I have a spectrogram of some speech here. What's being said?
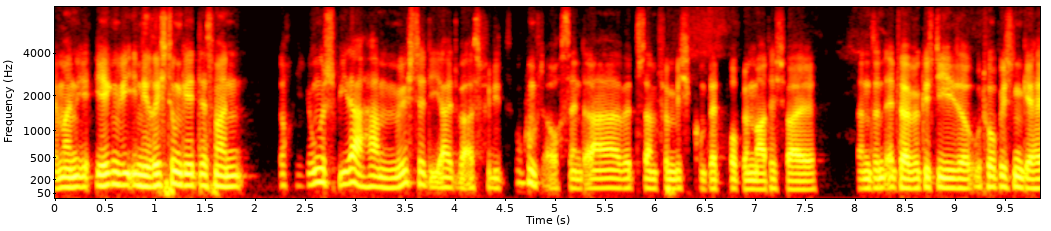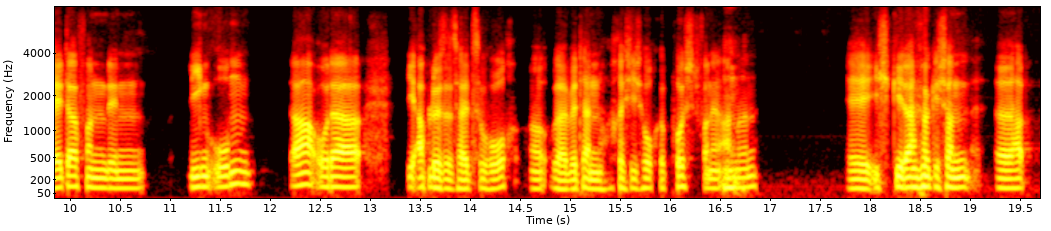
wenn man irgendwie in die Richtung geht, dass man doch junge Spieler haben möchte, die halt was für die Zukunft auch sind, da wird es dann für mich komplett problematisch, weil dann sind entweder wirklich diese utopischen Gehälter von den Ligen oben da oder die Ablöse ist halt zu hoch äh, oder wird dann richtig hoch gepusht von den mhm. anderen. Äh, ich gehe da wirklich schon, äh, hab,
